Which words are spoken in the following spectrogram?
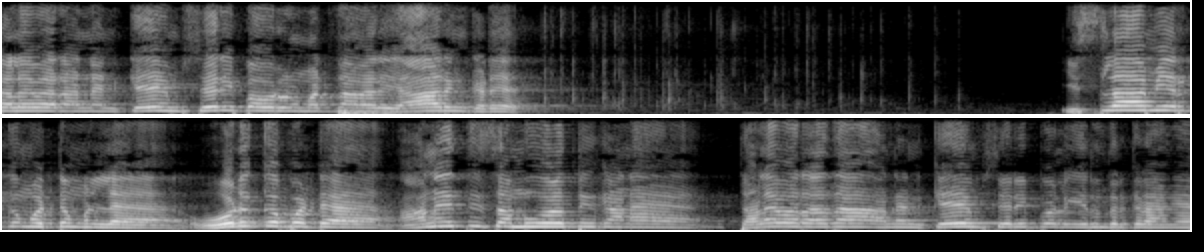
தலைவர் அண்ணன் கே எம் ஷெரீப் அவர்கள் மட்டும்தான் வேறு யாரும் கிடையாது. இஸ்லாமியருக்கு மட்டுமல்ல ஒடுக்கப்பட்ட அனைத்து சமூகத்துக்கான தலைவராக தான் அண்ணன் கே எம் ஷெரீப் இருந்திருக்கிறாங்க.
